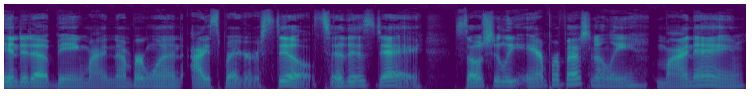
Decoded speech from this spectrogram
ended up being my number one icebreaker still to this day socially and professionally, my name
